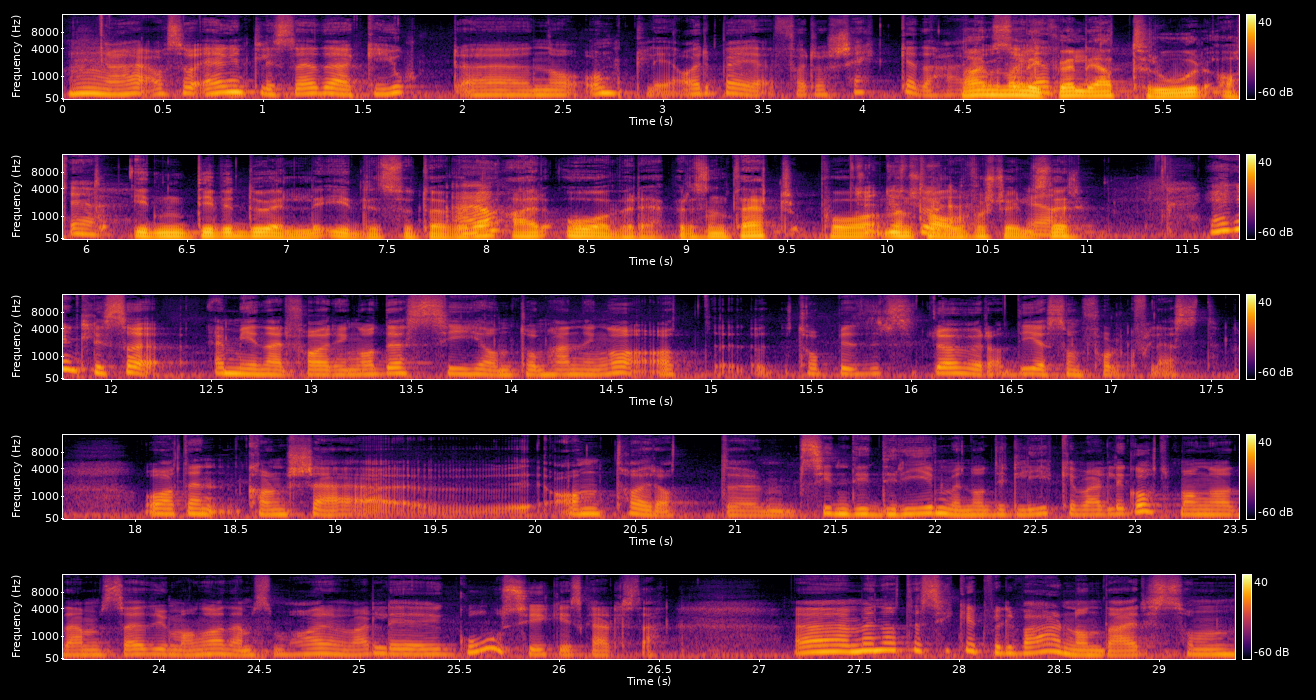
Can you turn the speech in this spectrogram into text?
Mm, nei, altså Egentlig så er det ikke gjort eh, noe ordentlig arbeid for å sjekke det her. Nei, men allikevel, jeg tror at ja. individuelle idrettsutøvere ja. er overrepresentert på du, du mentale forstyrrelser. Ja. Egentlig så er min erfaring, og det sier han Tom Henning òg, at eh, toppidrettsutøvere de er som folk flest. Og at en kanskje antar at um, siden de driver med noe de liker veldig godt, mange av dem, så er det jo mange av dem som har en veldig god psykisk helse. Uh, men at det sikkert vil være noen der som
